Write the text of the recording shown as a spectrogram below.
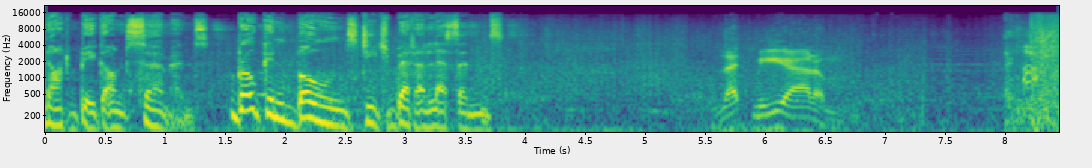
not big on sermons. Broken bones teach better lessons. Let me at him.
